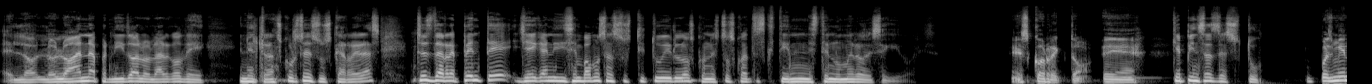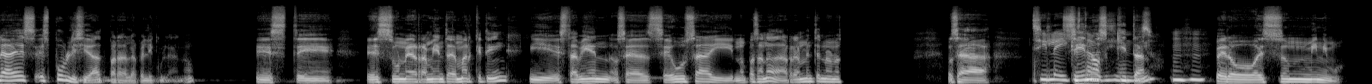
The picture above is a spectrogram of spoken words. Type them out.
eh, lo, lo, lo han aprendido a lo largo de, en el transcurso de sus carreras. Entonces de repente llegan y dicen vamos a sustituirlos con estos cuates que tienen este número de seguidores. Es correcto. Eh, ¿Qué piensas de eso tú? Pues mira, es, es publicidad para la película, ¿no? Este es una herramienta de marketing y está bien, o sea, se usa y no pasa nada. Realmente no nos. O sea, Sí leí que Sí estabas nos quitan. pero es un mínimo.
